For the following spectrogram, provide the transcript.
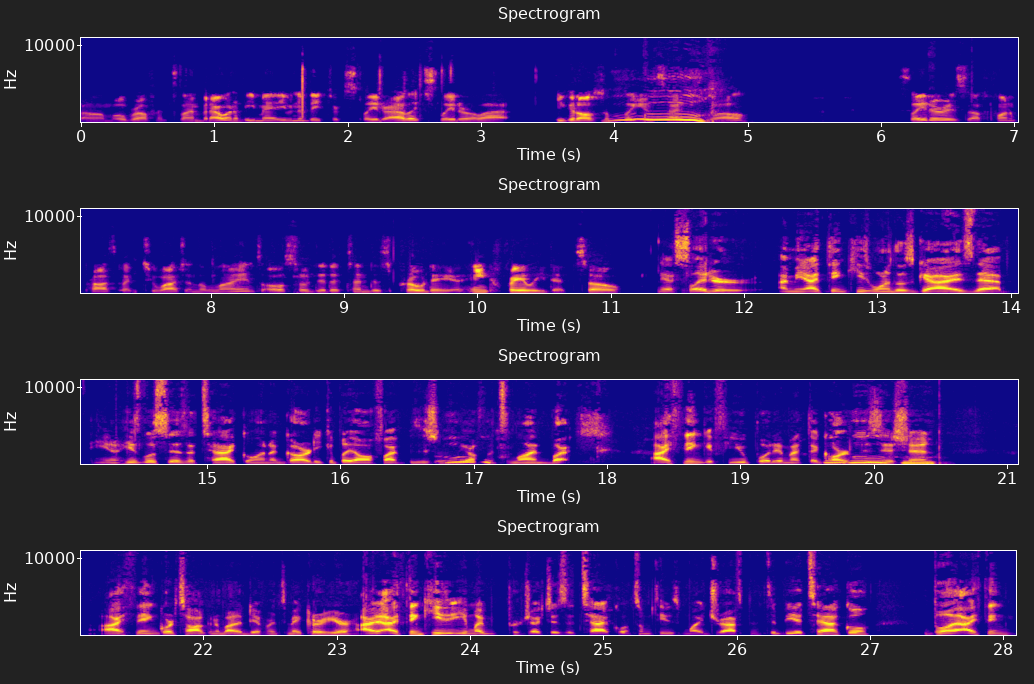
um, over offensive line. But I wouldn't be mad even if they took Slater. I like Slater a lot. He could also play Ooh. inside as well. Slater is a fun prospect to watch, and the Lions also did attend his pro day. Hank Fraley did. So Yeah, Slater. I mean, I think he's one of those guys that you know he's listed as a tackle and a guard. He can play all five positions of the offensive line, but I think if you put him at the guard Ooh. position, mm-hmm. I think we're talking about a difference maker here. I, I think he he might be projected as a tackle, and some teams might draft him to be a tackle. But I think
